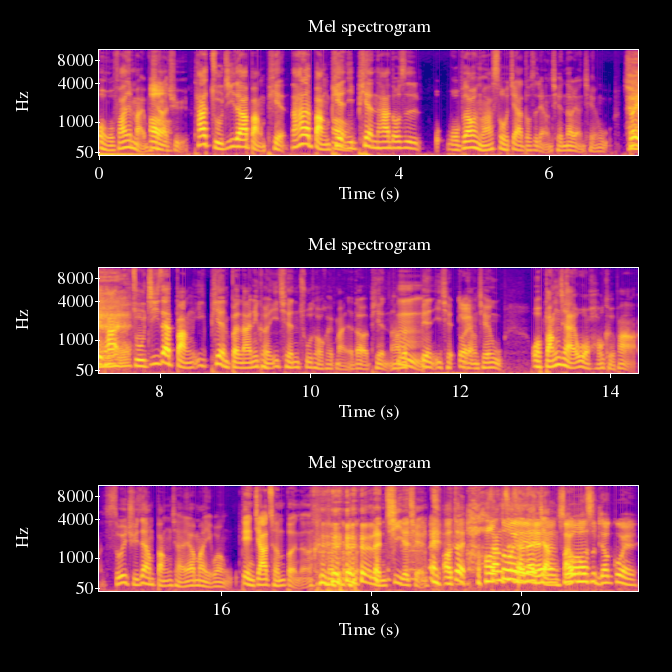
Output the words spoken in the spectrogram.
哦，我发现买不下哦。去，它主机都要绑片，那它的绑片哦。一片它都是，我我不知道为什么它售价都是两千到两千五，所以它哎。主机再绑一片，本来你可能一千出头可以买得到的片，然后再嗯。变一千对。两千五，我绑起来哇好可怕、Switch 这样绑起来要卖一万五。店家成本啊，冷气的钱。哦，对，哦上次才在讲说百货公，司比较贵，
